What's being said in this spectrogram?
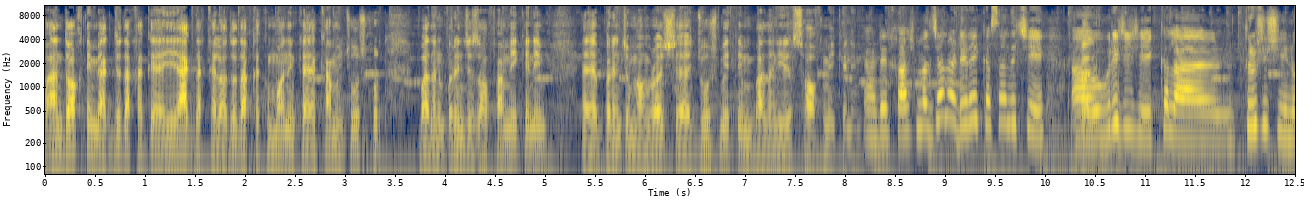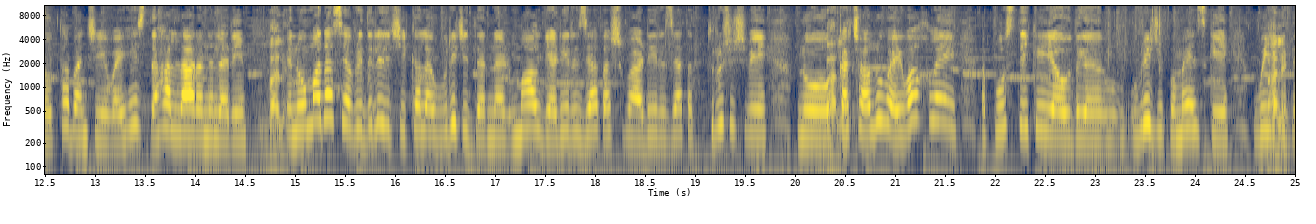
انداختیم یک دو دقیقه یک دقیقه الی دو دقیقه مانیم که کم جوش خورد بعدا برنج اضافه میکنیم برنج ممراش جوش میتیم بعدا این صاف میکنیم. ډیر خاشمت جان ډیرې کسان دي چې وریجې چې کله ترشي شي نو تبن چې وای هیڅ د حل لار نه لري. نو ما داسې اورېدلې چې کله وریجې درنه مالګه ډیره زیاته شوه ډیره زیاته ترشي شوې نو کچالو وای واخلئ پوستې کې او د وریجې په منځ کې وی د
